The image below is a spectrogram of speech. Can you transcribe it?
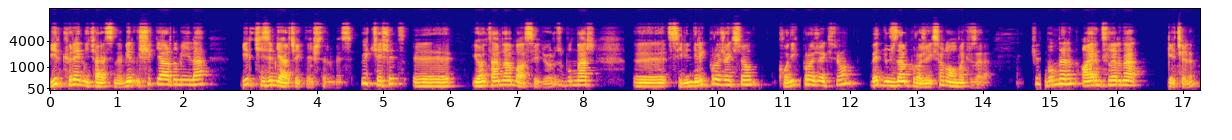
bir kürenin içerisinde bir ışık yardımıyla bir çizim gerçekleştirilmesi. Üç çeşit e, yöntemden bahsediyoruz. Bunlar e, silindirik projeksiyon, konik projeksiyon ve düzlem projeksiyon olmak üzere. Şimdi bunların ayrıntılarına geçelim.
